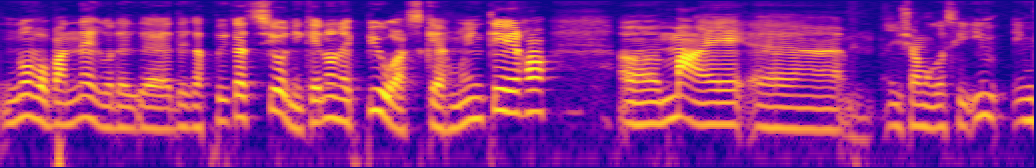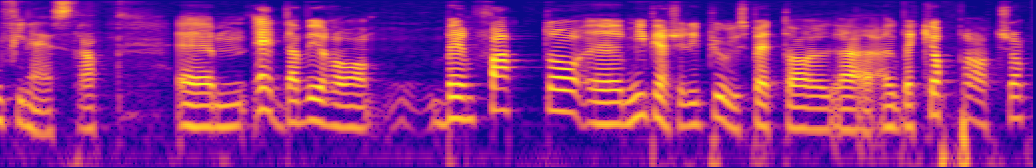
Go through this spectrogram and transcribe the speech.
nuovo, pannello delle, delle, applicazioni che non è più a schermo intero uh, ma è diciamo così in, in finestra. Um, è davvero ben fatto, mi piace di più rispetto al, al vecchio approccio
